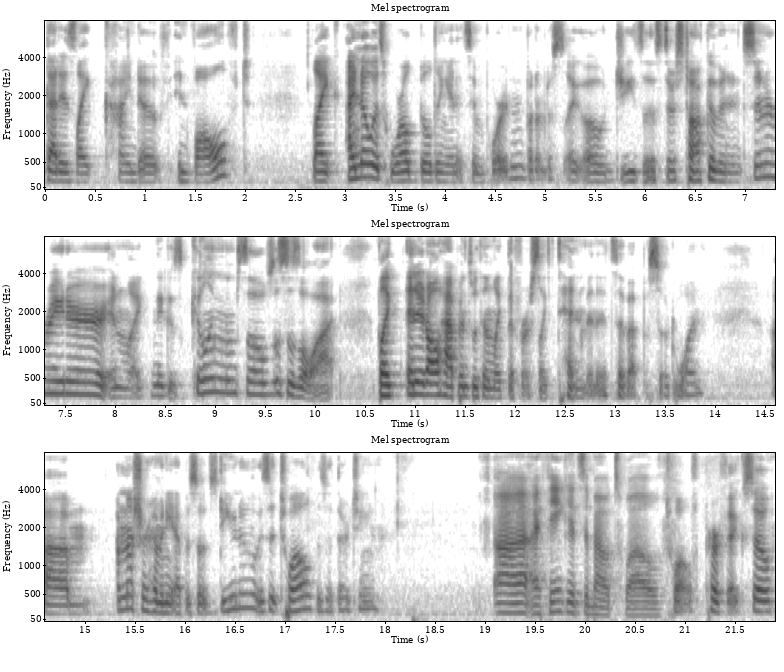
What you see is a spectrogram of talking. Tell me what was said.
that is like kind of involved. Like I know it's world building and it's important but I'm just like oh Jesus there's talk of an incinerator and like niggas killing themselves. This is a lot. Like and it all happens within like the first like 10 minutes of episode 1 um I'm not sure how many episodes. Do you know? Is it 12 is it 13 uh, I think it's about 12. 12. Perfect. So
